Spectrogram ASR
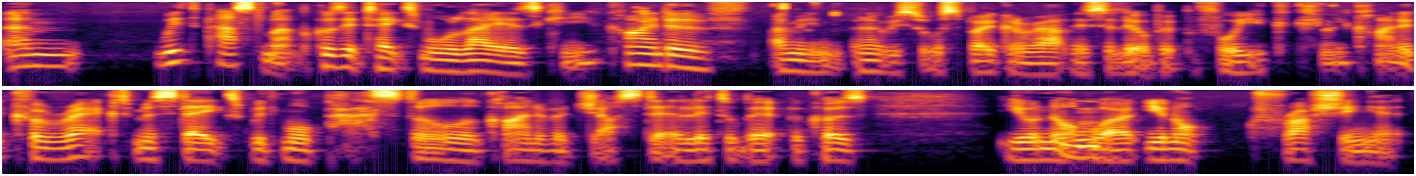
Um, with Pastelmat, because it takes more layers, can you kind of, I mean, I know we've sort of spoken about this a little bit before, you can you kind of correct mistakes with more pastel and kind of adjust it a little bit because you're not mm. work, you're not crushing it,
